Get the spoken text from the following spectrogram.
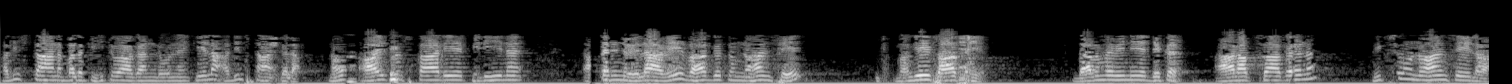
අදිස්ථාන බල පිහිටවා ගන්න ඕනේ කියලා අදිස්ථාන කළා. නමුත් ආය සංස්කාරයේ පිළිහින අතරින වෙලාවේ භාග්‍යතුන් වහන්සේ මගේ ශාසනය ධර්ම විනය දෙක ආරක්ෂා කරන වික්ෂුන් වහන්සේලා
